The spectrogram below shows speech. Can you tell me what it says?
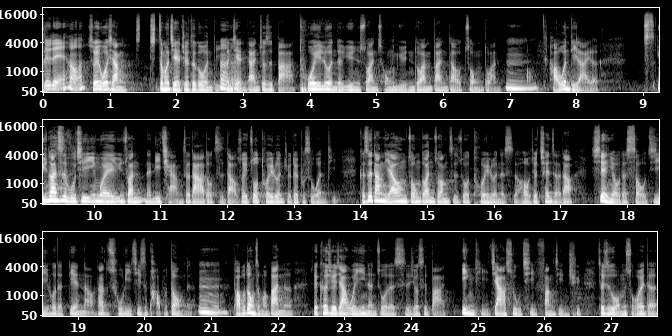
对不对？哈，所以我想怎么解决这个问题？嗯、很简单，就是把推论的运算从云端搬到终端。嗯，好，问题来了。云端伺服器因为运算能力强，这大家都知道，所以做推论绝对不是问题。可是当你要用终端装置做推论的时候，就牵扯到现有的手机或者电脑，它的处理器是跑不动的。嗯，跑不动怎么办呢？所以科学家唯一能做的事就是把硬体加速器放进去，这就是我们所谓的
